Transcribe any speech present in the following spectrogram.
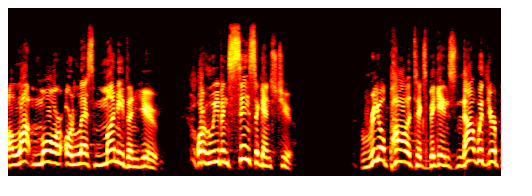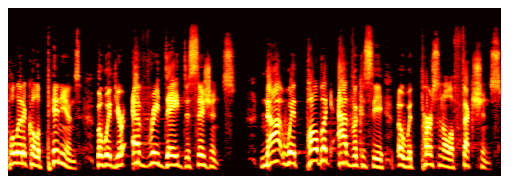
a lot more or less money than you, or who even sins against you. Real politics begins not with your political opinions, but with your everyday decisions. Not with public advocacy, but with personal affections.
